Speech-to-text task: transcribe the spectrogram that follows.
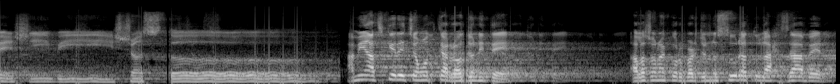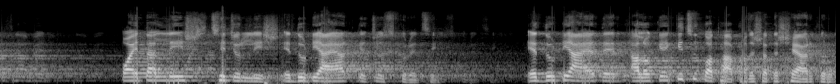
বেশি বিশ্বস্ত। আমি আজকের এই চমৎকার রজনীতে আলোচনা করবার জন্য সুরাতুল আহজাবের পঁয়তাল্লিশ ছেচল্লিশ এ দুটি আয়াতকে চুজ করেছি। এ দুটি আয়াতের আলোকে কিছু কথা আপনাদের সাথে শেয়ার করব,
